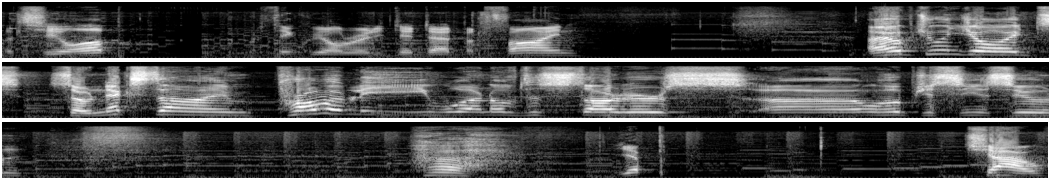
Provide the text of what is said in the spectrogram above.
Let's heal up. I think we already did that, but fine. I hope you enjoyed. So next time, probably one of the starters. I uh, hope you see you soon. yep. Ciao.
